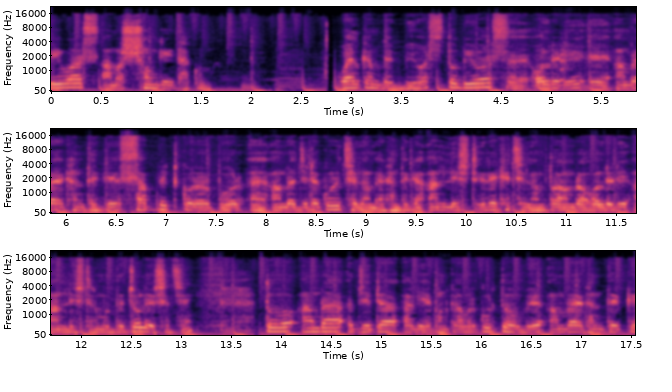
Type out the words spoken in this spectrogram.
ভিউয়ার্স আমার সঙ্গেই থাকুন। ওয়েলকাম ব্যাক ভিউয়ার্স তো ভিউয়ার্স অলরেডি আমরা এখান থেকে সাবমিট করার পর আমরা যেটা করেছিলাম, এখান থেকে আনলিস্ট রেখেছিলাম, তো আমরা অলরেডি আনলিস্টের মধ্যে চলে এসেছি। তো আমরা যেটা আগে এখন কভার করতে হবে, আমরা এখান থেকে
